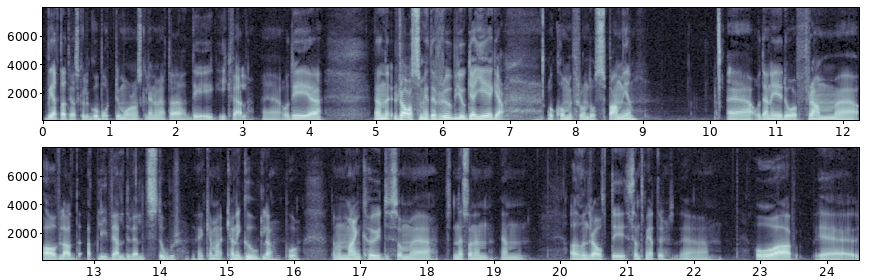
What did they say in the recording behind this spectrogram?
veta att jag skulle gå bort imorgon skulle jag nog äta det ikväll. Eh, och det är en ras som heter Rubio Gallega och kommer från då Spanien. Eh, och den är då framavlad att bli väldigt, väldigt stor. Det kan, man, kan ni googla på. Den har en mankhöjd som eh, nästan en, en 180 centimeter. Eh, och eh,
